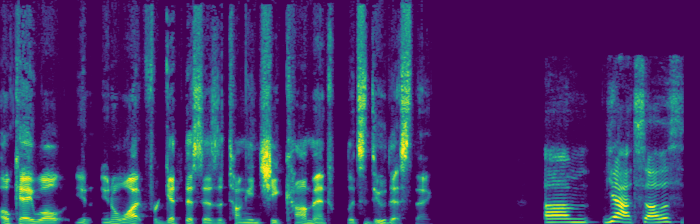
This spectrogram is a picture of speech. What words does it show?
okay well you, you know what? Forget this as a tongue-in-cheek comment. Let's do this thing. Um yeah so i was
